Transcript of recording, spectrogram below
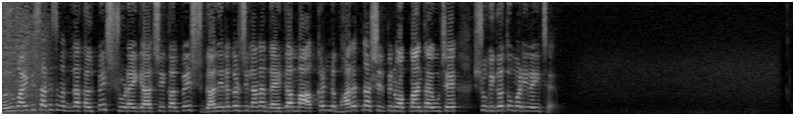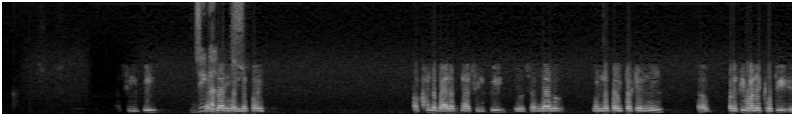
વધુ માહિતી સાથે સંવાદદાતા કલ્પેશ જોડાઈ ગયા છે. કલ્પેશ ગાંધીનગર જિલ્લાના દહેગામમાં અખંડ ભારતના શિલ્પીનું અપમાન થયું છે. શું વિગતો મળી રહી છે? શિલ્પી જી સરદાર વલ્લભભાઈ અખંડ ભારતના શિલ્પી સરદાર વલ્લભભાઈ પટેલની પ્રતિમાને ટોપી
